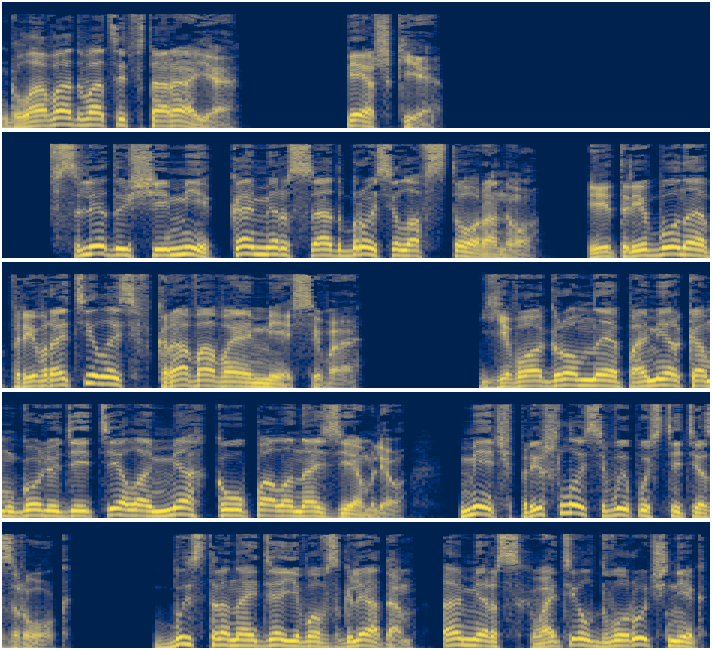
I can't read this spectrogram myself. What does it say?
Глава 22. Пешки. В следующий миг Камерса отбросила в сторону, и трибуна превратилась в кровавое месиво. Его огромное по меркам голюдей тело мягко упало на землю, меч пришлось выпустить из рук. Быстро найдя его взглядом, Амерс схватил двуручник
